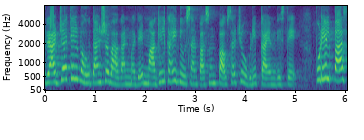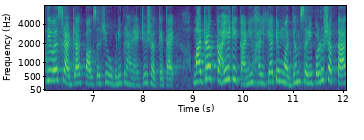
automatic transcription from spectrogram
राज्यातील बहुतांश भागांमध्ये मागील काही दिवसांपासून पावसाची उघडीप कायम दिसते. पुढील पाच दिवस राज्यात पावसाची उघडीप राहण्याची शक्यता आहे. मात्र काही ठिकाणी हलक्या ते मध्यम सरी पडू शकतात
